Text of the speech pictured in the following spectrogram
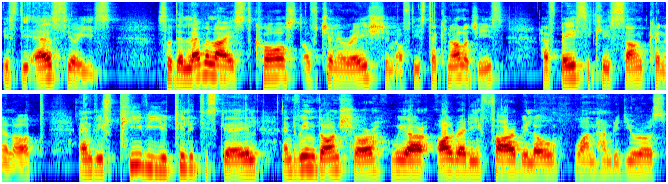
is the LCOEs. So the levelized cost of generation of these technologies have basically sunken a lot. And with PV utility scale and wind onshore, we are already far below 100 euros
